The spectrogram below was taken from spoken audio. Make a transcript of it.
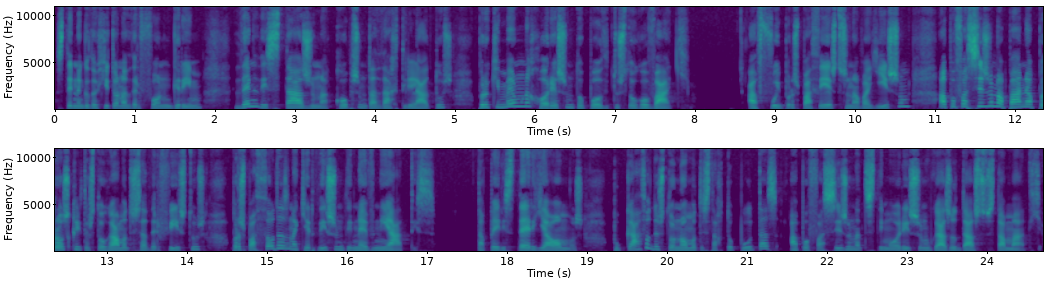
Στην εκδοχή των αδερφών Γκριμ δεν διστάζουν να κόψουν τα δάχτυλά τους προκειμένου να χωρέσουν το πόδι τους στο γοβάκι αφού οι προσπάθειές τους να βαγίσουν, αποφασίζουν να πάνε απρόσκλητο στο γάμο της αδερφής τους, προσπαθώντας να κερδίσουν την εύνοιά της. Τα περιστέρια όμως, που κάθονται στον νόμο της ταχτοπούτας, αποφασίζουν να τις τιμωρήσουν βγάζοντάς τους τα μάτια.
